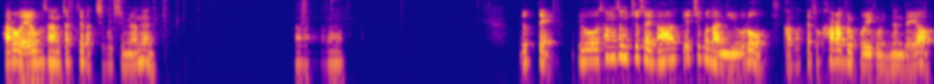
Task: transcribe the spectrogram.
바로 에어부산 차트 같이 보시면은 어, 이때 요 상승 추세가 깨지고 난 이후로 주가가 계속 하락을 보이고 있는데요.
